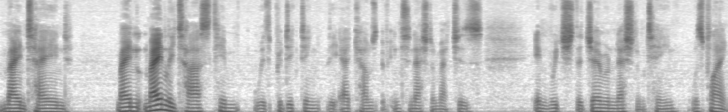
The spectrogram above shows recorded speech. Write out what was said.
maintained main, mainly tasked him with predicting the outcomes of international matches in which the German national team was playing.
